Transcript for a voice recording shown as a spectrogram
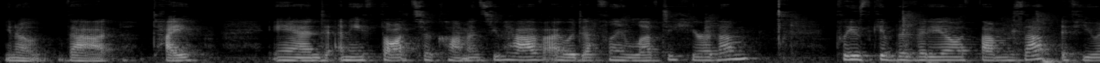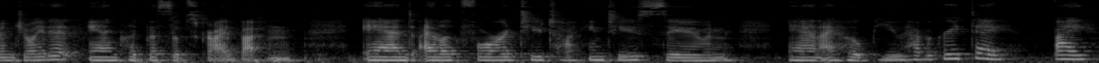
you know, that type. And any thoughts or comments you have, I would definitely love to hear them. Please give the video a thumbs up if you enjoyed it and click the subscribe button. And I look forward to talking to you soon. And I hope you have a great day. Bye.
